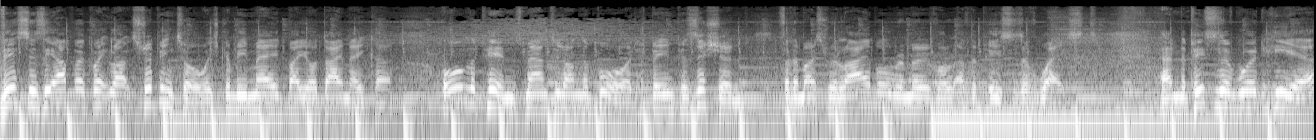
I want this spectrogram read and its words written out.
This is the upper quick lock stripping tool which can be made by your die maker. All the pins mounted on the board have been positioned for the most reliable removal of the pieces of waste. And the pieces of wood here,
